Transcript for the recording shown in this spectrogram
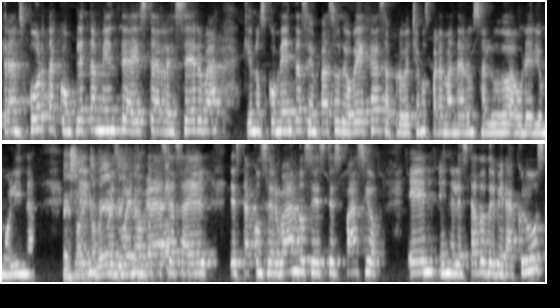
transporta completamente a esta reserva que nos comentas en Paso de Ovejas. Aprovechamos para mandar un saludo a Aurelio Molina. Exactamente. pues bueno, gracias a él está conservándose este espacio en, el estado de Veracruz.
